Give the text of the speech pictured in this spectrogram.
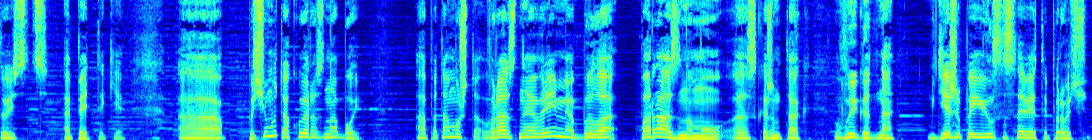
То есть, опять-таки, а почему такой разнобой? А потому что в разное время было по-разному, э, скажем так, выгодно, где же появился совет и прочее.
